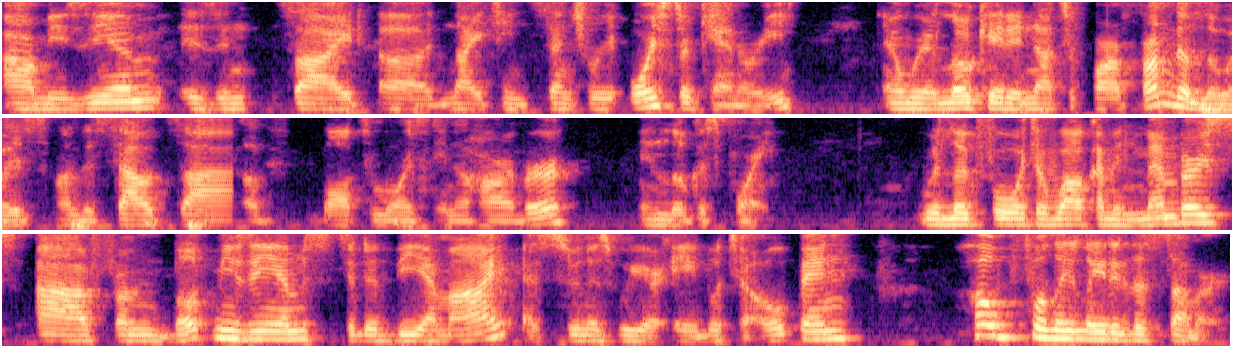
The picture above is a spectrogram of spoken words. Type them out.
Our museum is inside a 19th century oyster cannery, and we're located not too far from the Lewis on the south side of Baltimore's Inner Harbor in Locust Point. We look forward to welcoming members uh, from both museums to the BMI as soon as we are able to open, hopefully later this summer.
